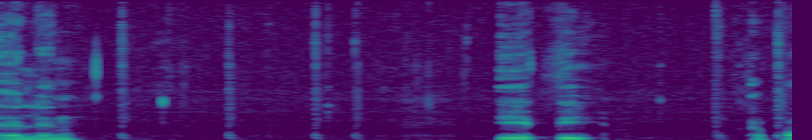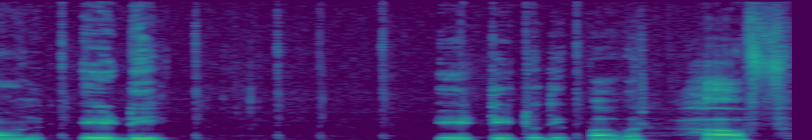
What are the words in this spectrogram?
ln AP upon AD AT to the power half.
